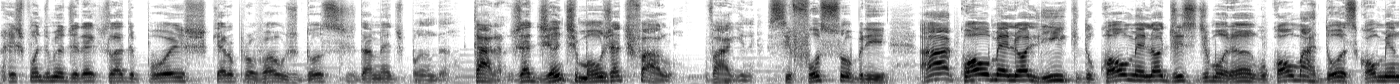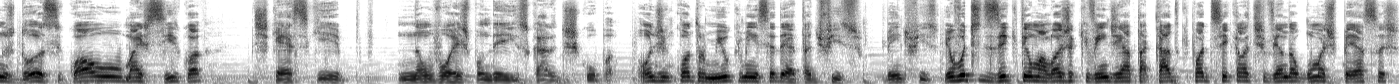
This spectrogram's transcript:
Responde meu direct lá depois. Quero provar os doces da Mad Panda. Cara, já de antemão já te falo. Wagner, se for sobre ah, qual o melhor líquido, qual o melhor juice de morango, qual o mais doce, qual o menos doce, qual o mais cítrico, qual... esquece que não vou responder isso, cara, desculpa. Onde encontro Milkman em CDE? Tá difícil, bem difícil. Eu vou te dizer que tem uma loja que vende em atacado que pode ser que ela te venda algumas peças.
